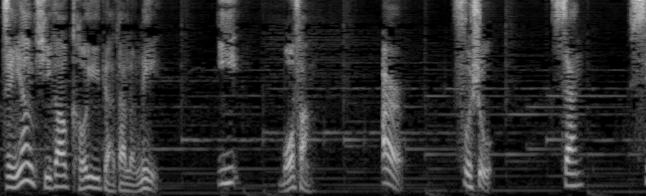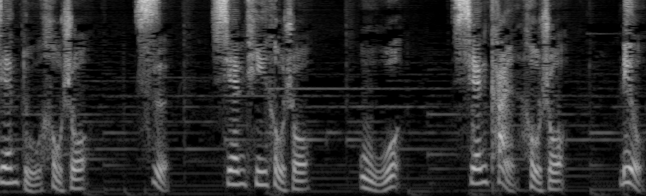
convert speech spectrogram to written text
怎样提高口语表达能力？一、模仿；二、复述；三、先读后说；四、先听后说；五、先看后说；六、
